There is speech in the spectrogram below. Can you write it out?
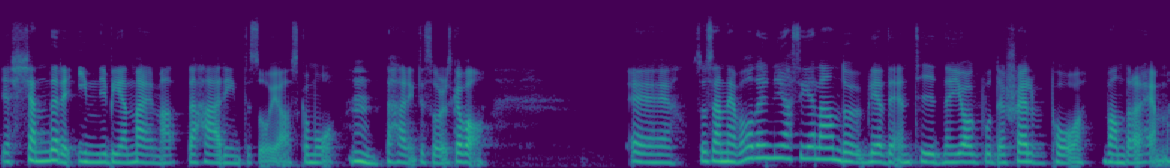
jag kände det in i benmärgen att det här är inte så jag ska må. Mm. Det här är inte så det ska vara. Eh, så sen när jag var där i Nya Zeeland då blev det en tid när jag bodde själv på vandrarhem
